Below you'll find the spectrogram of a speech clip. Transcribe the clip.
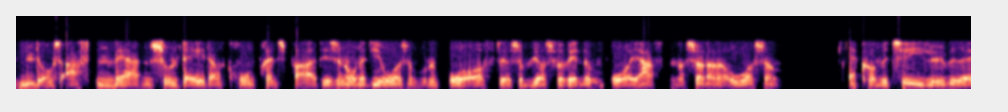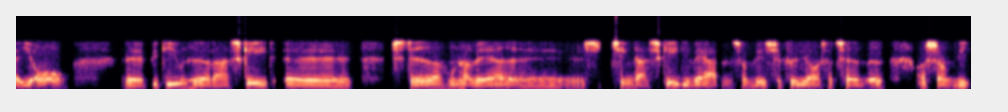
nytårsaften, verden, soldater, kronprinsparet, det er sådan nogle af de ord, som hun bruger ofte, og som vi også forventer, hun bruger i aften. Og så er der ord, som er kommet til i løbet af i år. Øh, begivenheder, der er sket, øh, steder, hun har været, øh, ting, der er sket i verden, som vi selvfølgelig også har taget med, og som vi,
